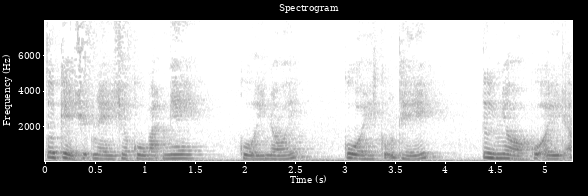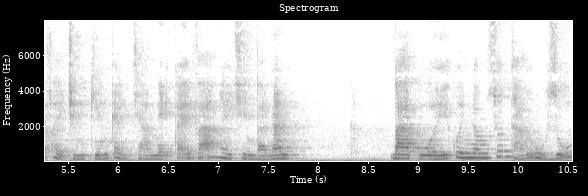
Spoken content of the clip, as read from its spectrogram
Tôi kể chuyện này cho cô bạn nghe. Cô ấy nói, Cô ấy cũng thế. Từ nhỏ cô ấy đã phải chứng kiến cảnh cha mẹ cãi vã ngay trên bàn ăn. Bà cô ấy quanh năm suốt tháng ủ rũ,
